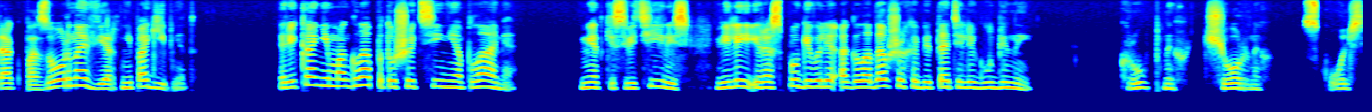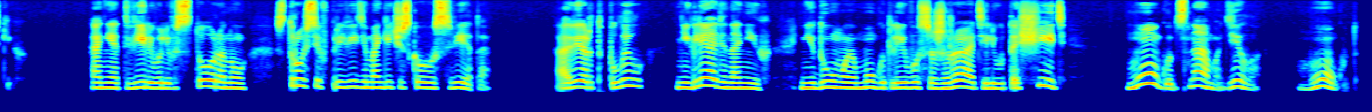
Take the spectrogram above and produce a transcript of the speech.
так позорно Верт не погибнет. Река не могла потушить синее пламя. Метки светились, вели и распугивали оголодавших обитателей глубины крупных, черных, скользких. Они отвиливали в сторону, струсив при виде магического света. А Верт плыл, не глядя на них, не думая, могут ли его сожрать или утащить. Могут, знамо дело, могут.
